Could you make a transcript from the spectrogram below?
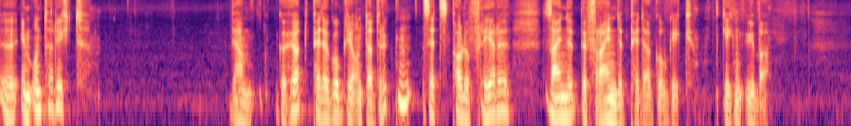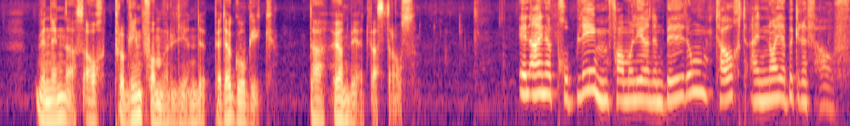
äh, im Unterricht wir haben gehört, Pädagogik der Unterdrückten setzt Paulo Freire seine befreiende Pädagogik gegenüber. Wir nennen das auch problemformulierende Pädagogik. Da hören wir etwas draus. In einer problemformulierenden Bildung taucht ein neuer Begriff auf.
